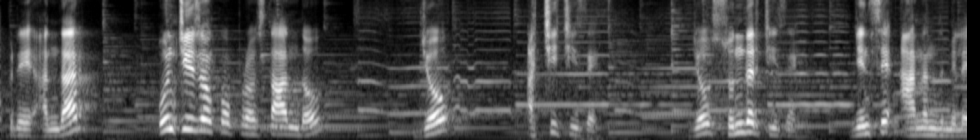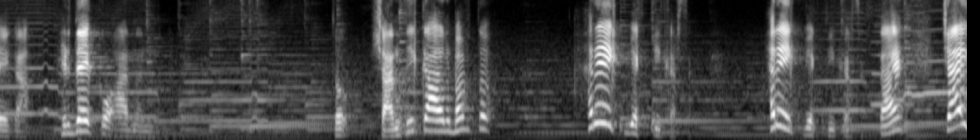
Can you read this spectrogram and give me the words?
अपने अंदर उन चीज़ों को प्रोत्साहन दो जो अच्छी चीज़ें जो सुंदर चीज़ें हैं, जिनसे आनंद मिलेगा, हृदय को आनंद तो शांति का अनुभव तो हर एक व्यक्ति कर सकता है, हर एक व्यक्ति कर सकता है, चाहे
